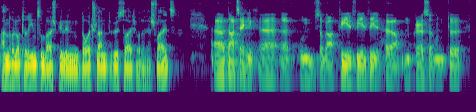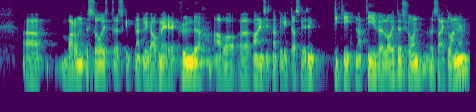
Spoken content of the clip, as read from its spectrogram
andere Lotterien, zum Beispiel in Deutschland, Österreich oder der Schweiz? Äh, tatsächlich äh, äh, und sogar viel, viel, viel höher und größer. Und äh, äh, warum es so ist, es gibt natürlich auch mehrere Gründe, aber äh, eins ist natürlich, dass wir sind digi-native Leute schon äh, seit langem.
